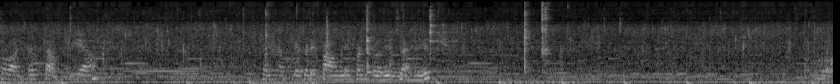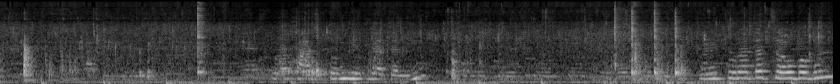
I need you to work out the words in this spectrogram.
वाटप टाकूया कारण आपल्याकडे पाहुणे पण बरेच आहेत. थोडा फास्ट करून घेतला आता मी. आणि थोडं आता चव बघून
